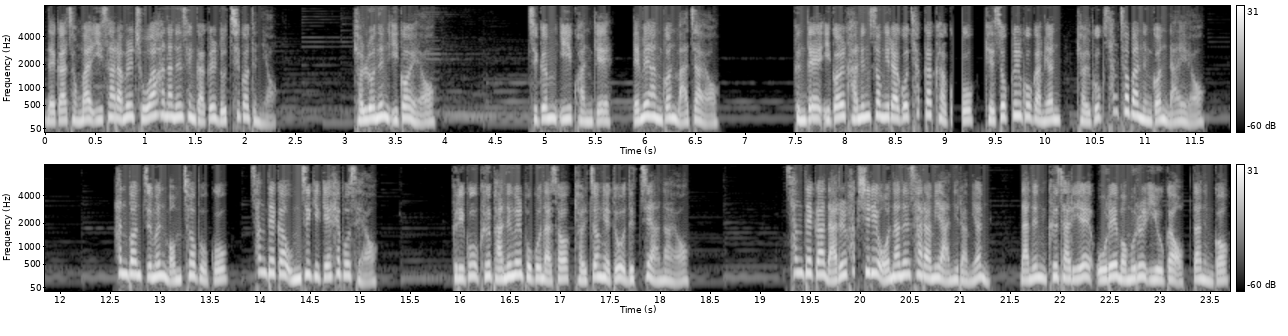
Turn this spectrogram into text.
내가 정말 이 사람을 좋아하나는 생각을 놓치거든요. 결론은 이거예요. 지금 이 관계 애매한 건 맞아요. 근데 이걸 가능성이라고 착각하고 계속 끌고 가면 결국 상처받는 건 나예요. 한 번쯤은 멈춰보고 상대가 움직이게 해보세요. 그리고 그 반응을 보고 나서 결정해도 늦지 않아요. 상대가 나를 확실히 원하는 사람이 아니라면 나는 그 자리에 오래 머무를 이유가 없다는 거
